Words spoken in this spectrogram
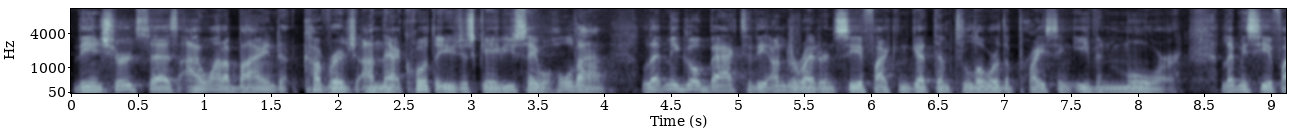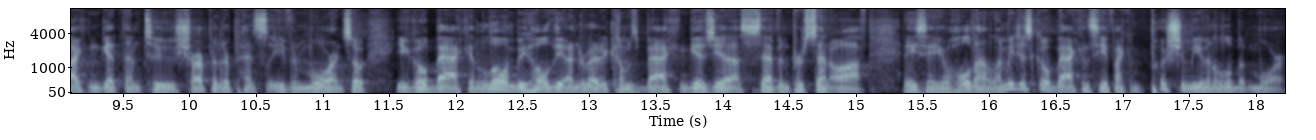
the insured says, I want to bind coverage on that quote that you just gave. You say, Well, hold on. Let me go back to the underwriter and see if I can get them to lower the pricing even more. Let me see if I can get them to sharpen their pencil even more. And so you go back, and lo and behold, the underwriter comes back and gives you a 7% off. And you say, well, Hold on. Let me just go back and see if I can push them even a little bit more.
